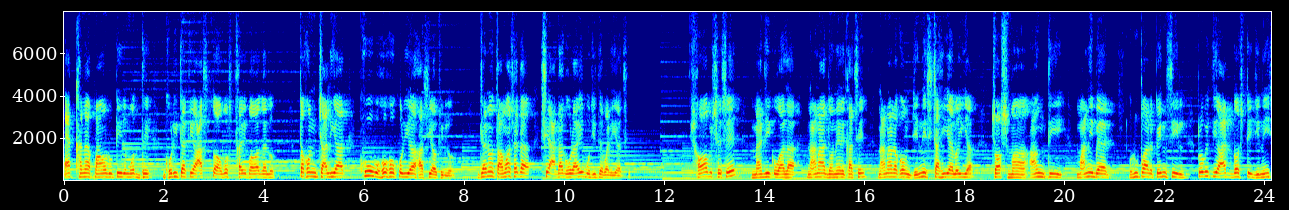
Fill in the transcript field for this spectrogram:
একখানা পাউরুটির মধ্যে ঘড়িটাকে আস্ত অবস্থায় পাওয়া গেল, তখন চালিয়ার খুব হো হো করিয়া হাসিয়া উঠিল, যেন তামাশাটা সে আগাগোড়াই বুঝিতে পারিয়াছে। সব শেষে ম্যাজিকওয়ালা নানা জনের কাছে নানা রকম জিনিস চাহিয়া লইয়া, চশমা, আংটি মানিব্যাগ রূপার পেন্সিল প্রভৃতি আট দশটি জিনিস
